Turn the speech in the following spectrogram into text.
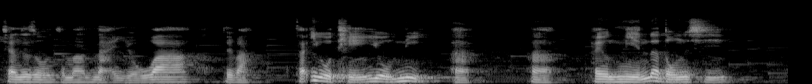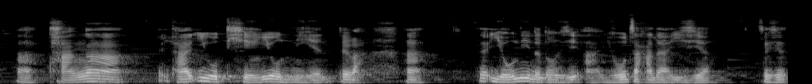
像这种什么奶油啊，对吧？它又甜又腻啊啊，还有黏的东西啊，糖啊，它又甜又黏，对吧？啊，这油腻的东西啊，油炸的一些这些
